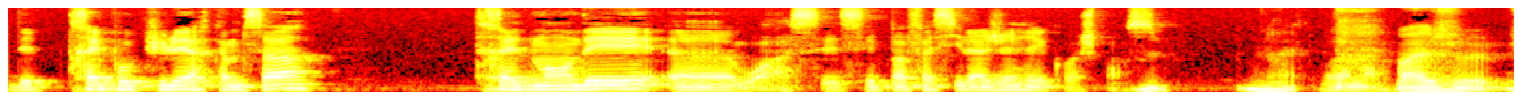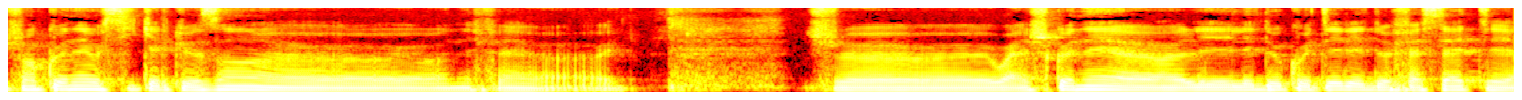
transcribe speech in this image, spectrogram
d'être très populaire comme ça très demandé euh, c'est pas facile à gérer quoi je pense. Ouais, ouais j'en connais aussi quelques uns euh, en effet je, ouais, je connais euh, les, deux côtés, les deux facettes, et,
